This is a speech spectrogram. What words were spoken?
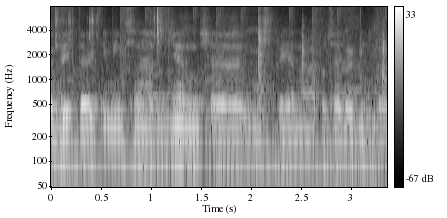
Every 30 minutes na natin yan siya i-sprayan ng apple cider vinegar.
